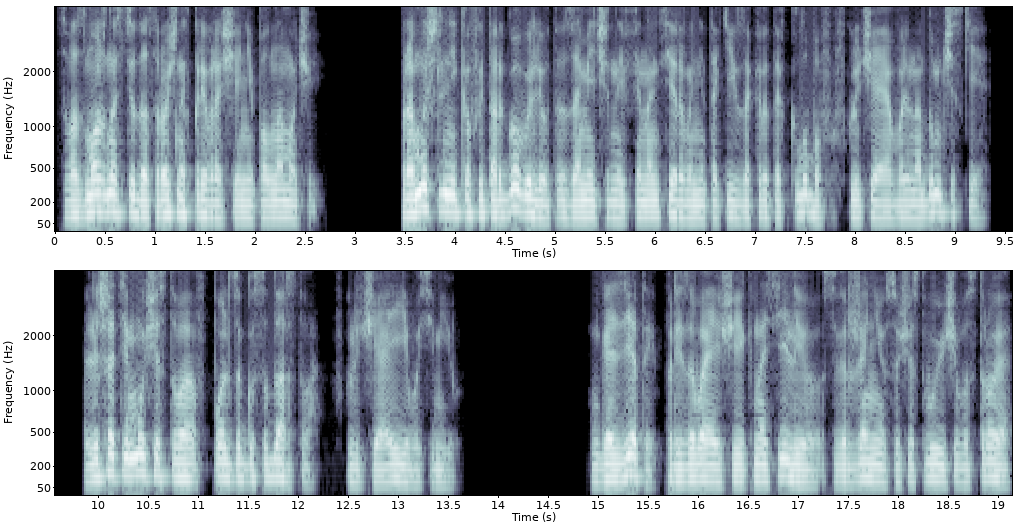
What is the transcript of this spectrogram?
с возможностью досрочных превращений полномочий. Промышленников и торговый люд, замеченный в финансировании таких закрытых клубов, включая вольнодумческие, лишать имущества в пользу государства, включая его семью. Газеты, призывающие к насилию, свержению существующего строя,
